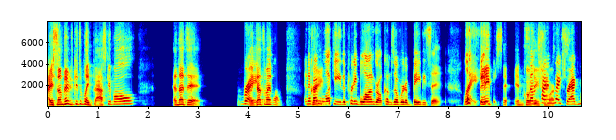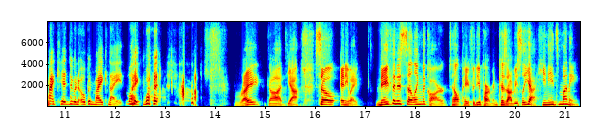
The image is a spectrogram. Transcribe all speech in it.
I sometimes get to play basketball, and that's it. right Like that's my life. And if Great. I'm lucky, the pretty blonde girl comes over to babysit. Right. babysit in quotation sometimes i drag my kid to an open mic night like what right? God, yeah. So anyway, Nathan is selling the car to help pay for the apartment because obviously, yeah, he needs money.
